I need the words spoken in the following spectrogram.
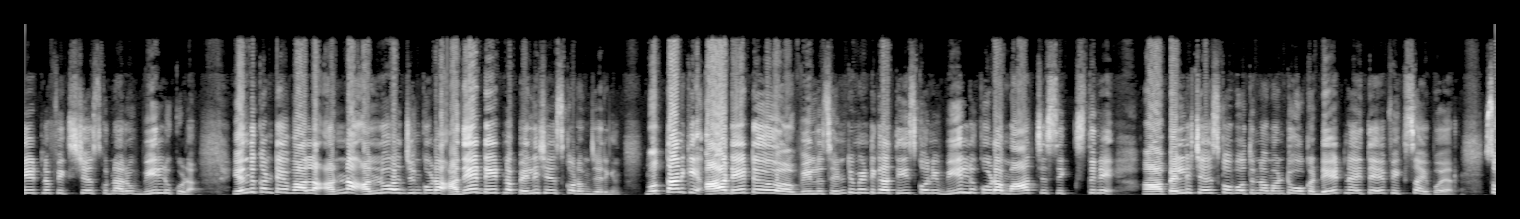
డేట్ను ఫిక్స్ చేసుకున్నారు వీళ్ళు కూడా. ఎందుకంటే వాళ్ళ అన్న అల్లు అర్జున్ కూడా అదే డేట్న పెళ్ళి చేసుకోవడం జరిగింది. మొత్తానికి ఆ డేట్ వీళ్ళు సెంటిమెంట్గా తీసుకొని వీళ్ళు కూడా మార్చ్ సిక్స్త్ని పెళ్ళి చేసుకోబోతున్నామంటూ ఒక డేట్ని అయితే ఫిక్స్ అయిపోయారు. సో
